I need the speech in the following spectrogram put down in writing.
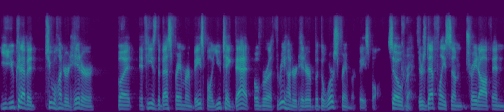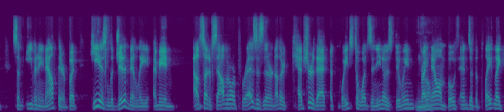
you, you could have a 200 hitter, but if he's the best framer in baseball, you take that over a 300 hitter, but the worst framer in baseball. So Correct. there's definitely some trade off and some evening out there. But he is legitimately, I mean, outside of Salvador Perez, is there another catcher that equates to what is doing no. right now on both ends of the plate? Like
